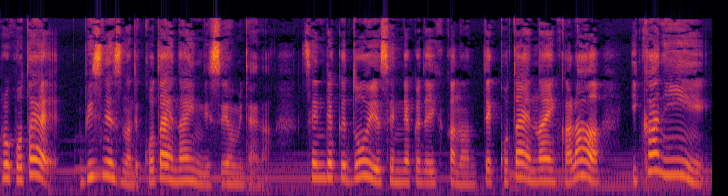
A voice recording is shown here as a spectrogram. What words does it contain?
これ答えビジネスなんて答えないんですよみたいな。戦略どういう戦略でいくかなんて答えないからいかに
